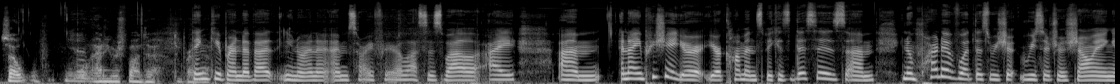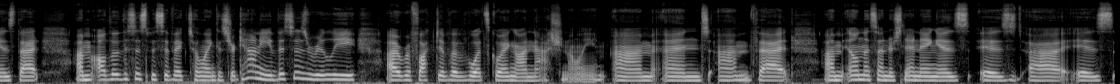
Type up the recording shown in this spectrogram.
So, yeah. how do you respond to, to Brenda? Thank you, Brenda. That you know, and I, am sorry for your loss as well. I um, and I appreciate your your comments because this is um, you know part of what this research is showing is that um, although this is specific to Lancaster County, this is really uh, reflective of what's going on nationally, um, and um, that um, illness understanding is is uh, is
